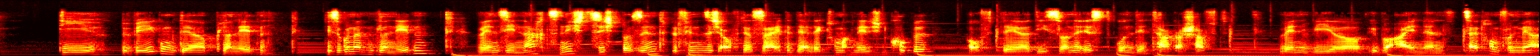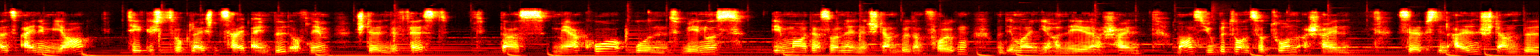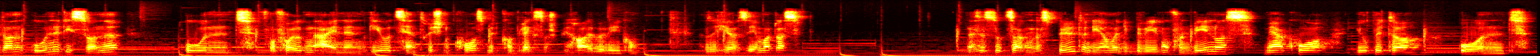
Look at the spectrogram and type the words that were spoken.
Die Bewegung der Planeten. Die sogenannten Planeten, wenn sie nachts nicht sichtbar sind, befinden sich auf der Seite der elektromagnetischen Kuppel, auf der die Sonne ist und den Tag erschafft. Wenn wir über einen Zeitraum von mehr als einem Jahr täglich zur gleichen Zeit ein Bild aufnehmen, stellen wir fest, dass Merkur und Venus immer der Sonne in den Sternbildern folgen und immer in ihrer Nähe erscheinen. Mars, Jupiter und Saturn erscheinen selbst in allen Sternbildern ohne die Sonne und verfolgen einen geozentrischen Kurs mit komplexer Spiralbewegung. Also hier sehen wir das. Das ist sozusagen das Bild und hier haben wir die Bewegung von Venus, Merkur, Jupiter und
